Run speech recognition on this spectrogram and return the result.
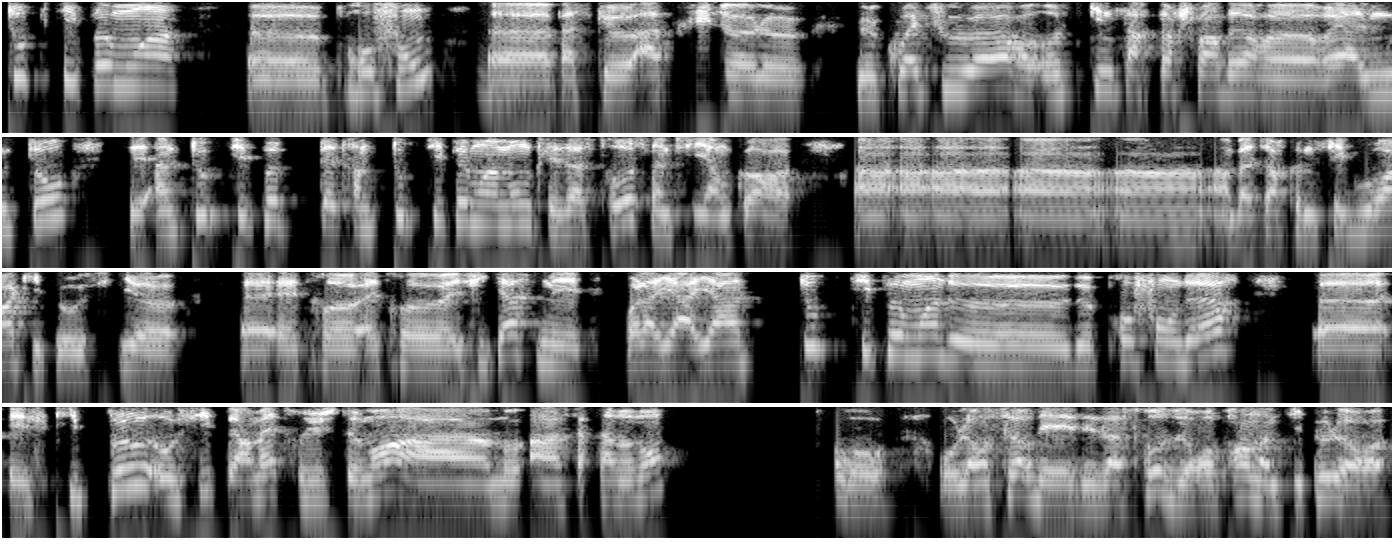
tout petit peu moins euh, profond mhm. euh, parce que après le, le, le quatuor Austin Harper Schwarber euh, Real Muto c'est un tout petit peu peut-être un tout petit peu moins bon que les Astros même s'il y a encore un, un, un, un, batteur comme Segura qui peut aussi euh, être être efficace mais voilà il y a, y a un tout petit peu moins de, de profondeur euh, et ce qui peut aussi permettre justement à, à un certain moment aux, aux lanceurs des, des, Astros de reprendre un petit peu leur,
